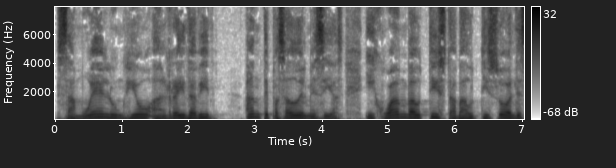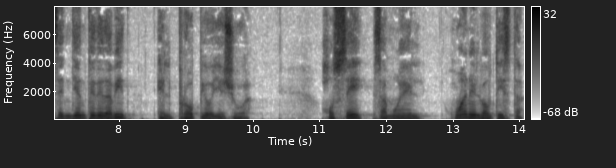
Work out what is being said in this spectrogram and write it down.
Samuel ungió al rey David, antepasado del Mesías, y Juan Bautista bautizó al descendiente de David, el propio Yeshua. José, Samuel, Juan el Bautista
